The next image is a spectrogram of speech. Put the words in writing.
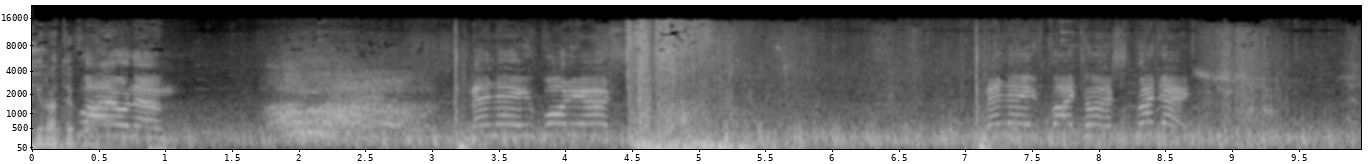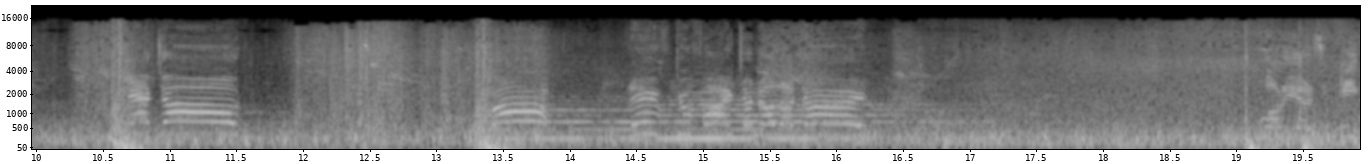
Tirate qua. Fire on them! Melee warriors! Melee fighters, ready! Get down! Ah! Live to fight another day! Warriors eager for blood! Attack! Attack! Who's with me?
